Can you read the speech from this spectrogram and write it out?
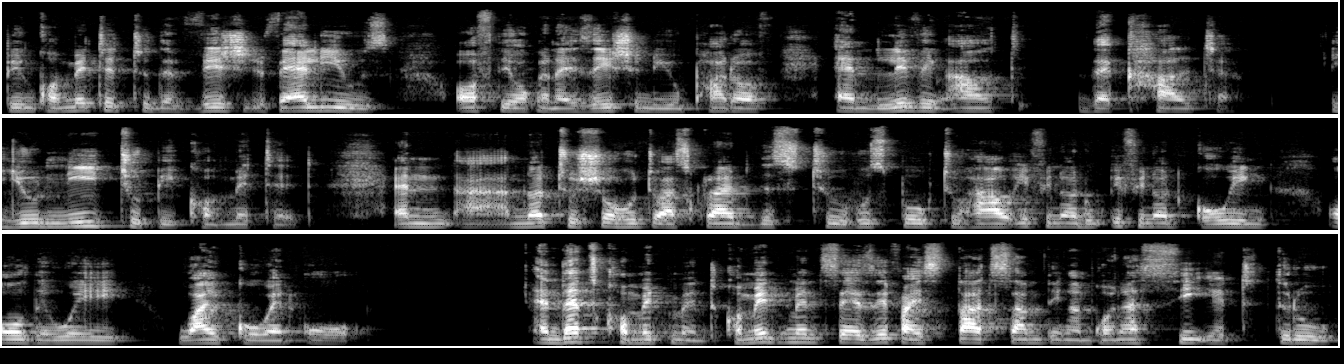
being committed to the vision, values of the organization you're part of, and living out the culture. You need to be committed. And I'm not too sure who to ascribe this to, who spoke to how if you're not if you're not going all the way, why go at all? And that's commitment. Commitment says if I start something, I'm gonna see it through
